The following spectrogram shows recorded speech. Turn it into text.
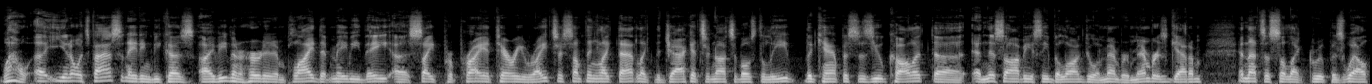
Wow, uh, you know it's fascinating because I've even heard it implied that maybe they uh, cite proprietary rights or something like that, like the jackets are not supposed to leave the campus, as you call it. Uh, and this obviously belonged to a member. Members get them, and that's a select group as well,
